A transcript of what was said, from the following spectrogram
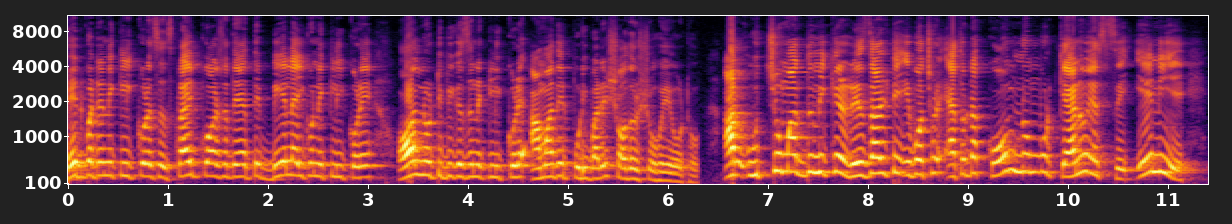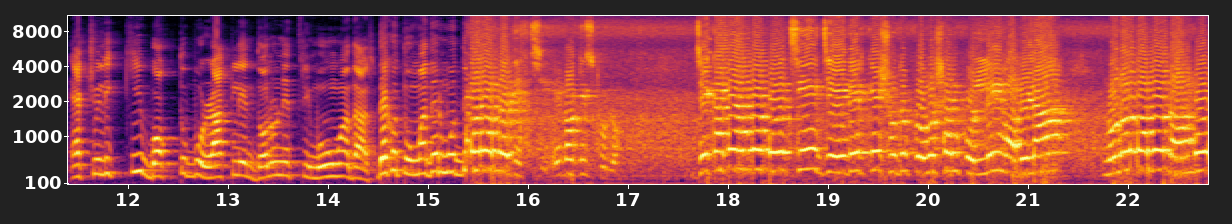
রেড বাটনে ক্লিক করে সাবস্ক্রাইব করার সাথে সাথে বেল আইকনে ক্লিক করে অল নোটিফিকেশনে ক্লিক করে আমাদের পরিবারের সদস্য হয়ে ওঠো। আর উচ্চ মাধ্যমিকের রেজাল্টে এবছর এতটা কম নম্বর কেন এসছে এ নিয়ে অ্যাকচুয়ালি কি বক্তব্য রাখলেন দলনেত্রী মহুয়া দাস? দেখো, তোমাদের মধ্যে দিচ্ছি এই নোটিশগুলো যেখানে আমরা বলছি যে এদেরকে শুধু প্রমোশন করলেই হবে না, ন্যূনতম নম্বর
